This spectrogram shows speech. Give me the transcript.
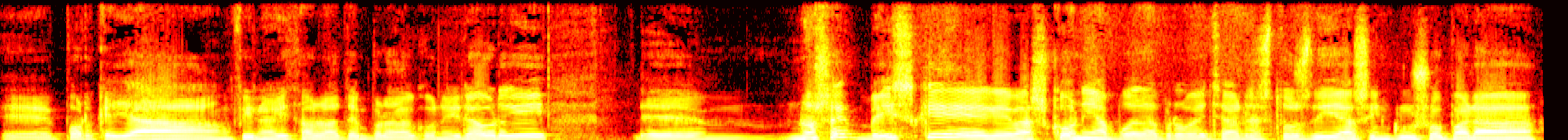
eh, porque ya han finalizado la temporada con Iraurgi. Eh, no sé, ¿veis que Baskonia puede aprovechar estos días incluso para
